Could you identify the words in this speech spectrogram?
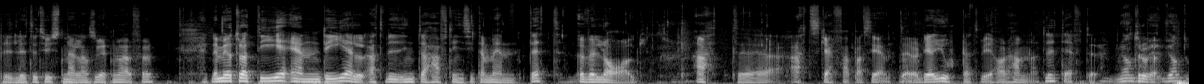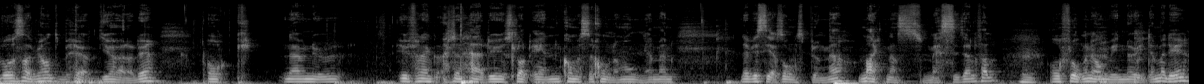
Blir lite tyst mellan så vet ni varför. Nej men jag tror att det är en del att vi inte har haft incitamentet överlag att, eh, att skaffa patienter och det har gjort att vi har hamnat lite efter. Vi har inte, Tror jag. vi har inte, vi har inte behövt göra det. Och när vi nu... Utifrån den, den här, det är ju såklart en konversation av många men där vi ser oss omsprungna, marknadsmässigt i alla fall. Mm. Och frågan är om vi är nöjda med det.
